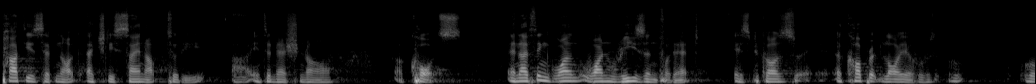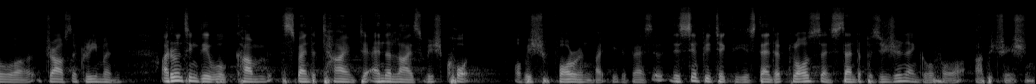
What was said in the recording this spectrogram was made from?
parties have not actually signed up to the uh, international uh, courts. And I think one, one reason for that is because a corporate lawyer who, who, who uh, drafts agreement, I don't think they will come spend the time to analyze which court or which forum might be the best. They simply take the standard clause and standard position and go for arbitration.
